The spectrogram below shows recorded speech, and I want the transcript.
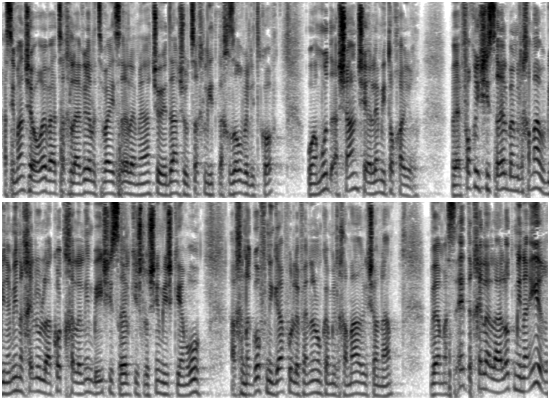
הסימן שהעורב היה צריך להעביר לצבא ישראל על מנת שהוא ידע שהוא צריך לחזור ולתקוף, הוא עמוד עשן שיעלה מתוך העיר. ויהפוך איש ישראל במלחמה, ובנימין החלו להכות חללים באיש ישראל כשלושים איש, כי אמרו, אך נגוף ניגפו לפנינו כמלחמה הראשונה. והמסעת החלה לעלות מן העיר,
